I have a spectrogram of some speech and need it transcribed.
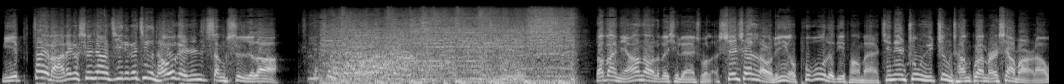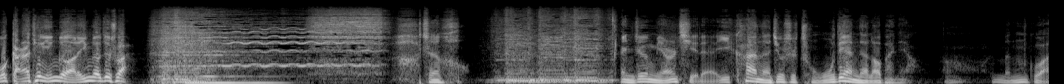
你再把那个摄像机那个镜头给人整湿了。老板娘到了，微信留言说了，深山老林有瀑布的地方呗。今天终于正常关门下班了，我赶上听银哥了，银哥最帅，啊，真好。哎，你这个名起的，一看呢就是宠物店的老板娘啊，门关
